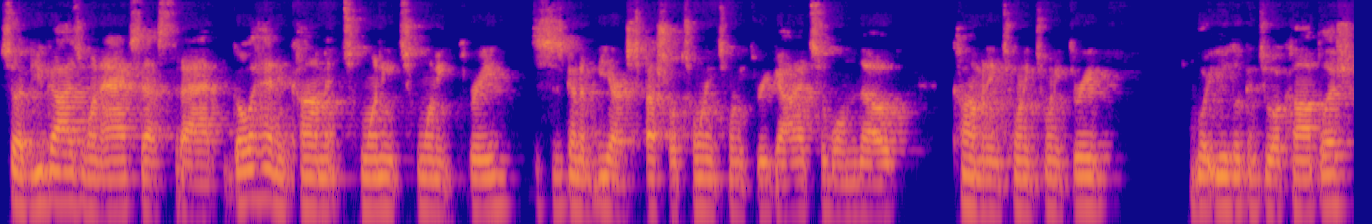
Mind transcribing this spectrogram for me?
So if you guys want access to that, go ahead and comment 2023. This is going to be our special 2023 guide. So we'll know commenting 2023 what you're looking to accomplish.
